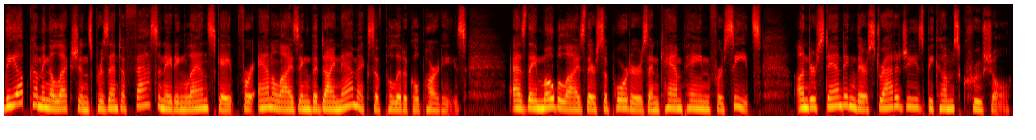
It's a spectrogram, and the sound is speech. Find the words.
The upcoming elections present a fascinating landscape for analyzing the dynamics of political parties. As they mobilize their supporters and campaign for seats, understanding their strategies becomes crucial.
